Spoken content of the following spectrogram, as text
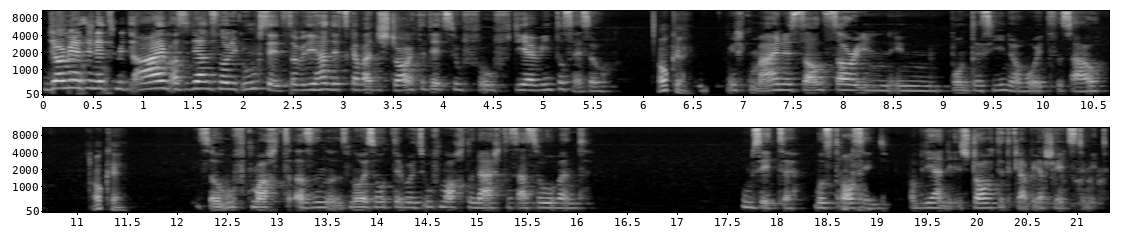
Ja, wir sind jetzt mit einem, also die haben es noch nicht umgesetzt, aber die haben jetzt, ich, gestartet jetzt auf, auf die Wintersaison. Okay. Ich meine Sunstar in, in Pontresina, wo jetzt das auch okay. so aufgemacht, also ein neues Hotel, wo jetzt aufmacht und echt das auch so wollen umsetzen, wo sie dran okay. sind. Aber die haben startet, glaube ich, erst jetzt damit.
